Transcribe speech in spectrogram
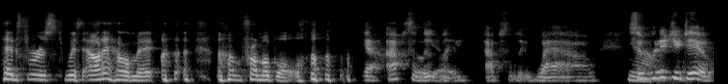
headfirst without a helmet um, from a bowl. yeah, absolutely. Oh, yeah. Absolutely. Wow. Yeah. So, what did you do?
